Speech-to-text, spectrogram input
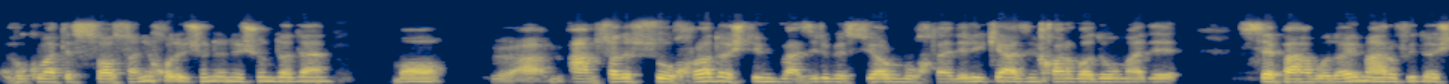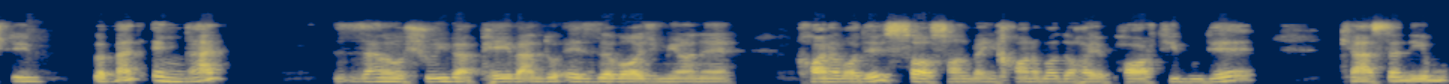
حکومت ساسانی خودشون رو نشون دادن. ما امثال سخرا داشتیم وزیر بسیار مختدری که از این خانواده اومده سپهبدهای معروفی داشتیم و بعد انقدر زناشویی و پیوند و ازدواج میان خانواده ساسان و این خانواده های پارتی بوده که اصلا دیگه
